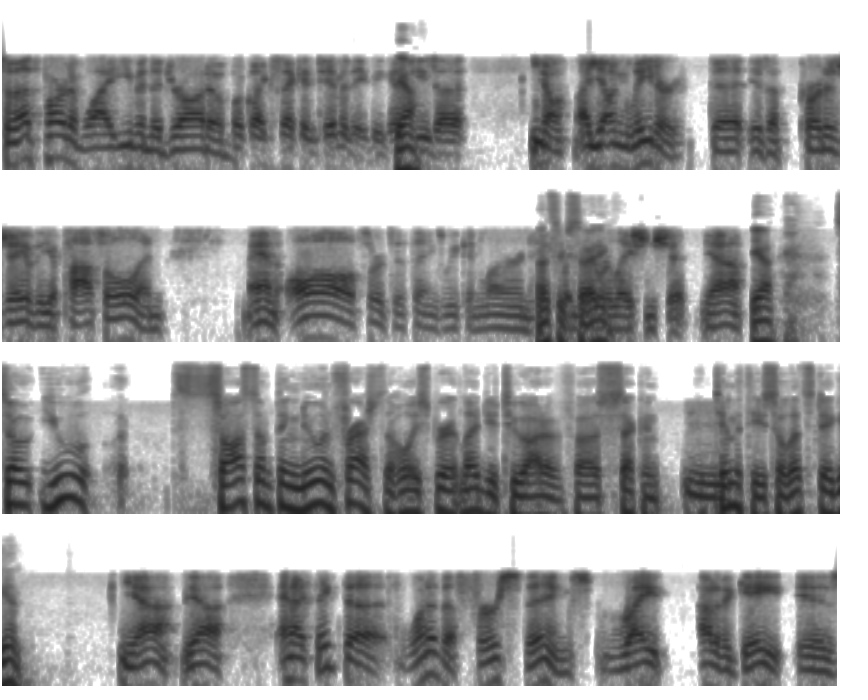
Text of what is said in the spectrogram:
so that's part of why even the draw to a book like Second Timothy because Yeah. he's a you know a young leader that is a protege of the apostle and man all sorts of things we can learn That's from exciting. relationship yeah Yeah. So you saw something new and fresh the Holy Spirit led you to out of uh, Second Mm. Timothy. So let's dig in. Yeah, yeah. And I think the one of the first things right out of the gate is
